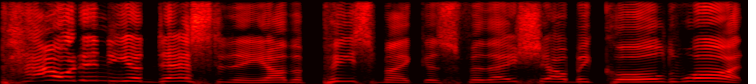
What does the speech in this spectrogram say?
powered into your destiny are the peacemakers, for they shall be called what?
